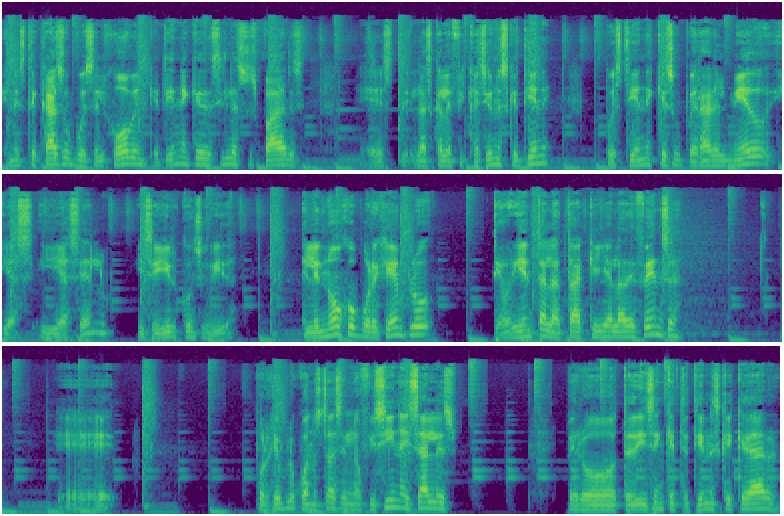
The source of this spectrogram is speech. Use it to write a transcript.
En este caso, pues el joven que tiene que decirle a sus padres este, las calificaciones que tiene, pues tiene que superar el miedo y, hacerlo y seguir con su vida. El enojo, por ejemplo, te orienta al ataque y a la defensa. Eh, por ejemplo, cuando estás en la oficina y sales, pero te dicen que te tienes que quedar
